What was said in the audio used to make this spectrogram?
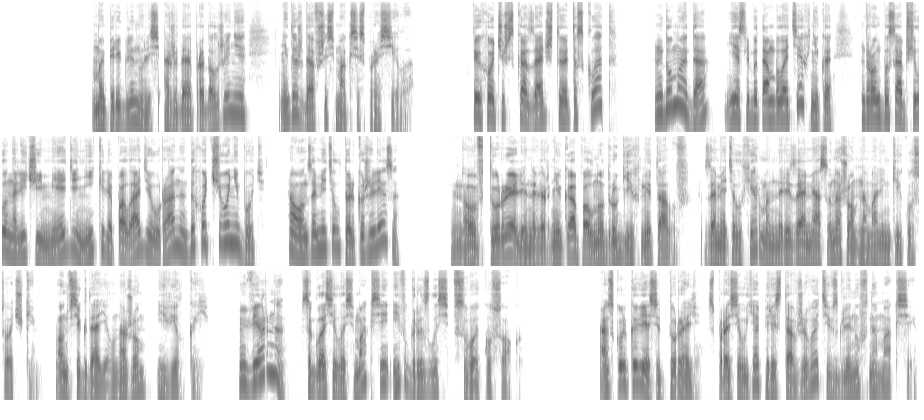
Мы переглянулись, ожидая продолжения. Не дождавшись, Макси спросила. «Ты хочешь сказать, что это склад?» «Думаю, да. Если бы там была техника, дрон бы сообщил о наличии меди, никеля, палладия, урана, да хоть чего-нибудь. А он заметил только железо». «Но в турели наверняка полно других металлов», — заметил Херман, нарезая мясо ножом на маленькие кусочки. Он всегда ел ножом и вилкой. «Верно», — согласилась Макси и вгрызлась в свой кусок. «А сколько весит турель?» — спросил я, перестав жевать и взглянув на Макси.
